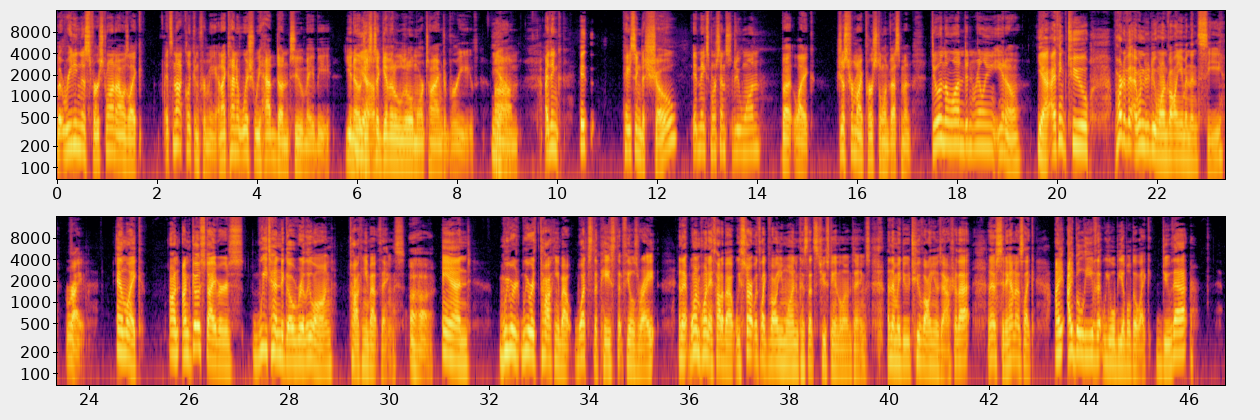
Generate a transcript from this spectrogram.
But reading this first one, I was like, it's not clicking for me, and I kind of wish we had done two, maybe. You know, just to give it a little more time to breathe. Yeah. Um, I think It pacing the show, it makes more sense to do one, but like just for my personal investment, doing the one didn't really, you know, yeah, I think two part of it I wanted to do one volume and then see. right. And like on on Ghost Divers, we tend to go really long talking about things. Uh huh. And we were we were talking about what's the pace that feels right. And at one point I thought about we start with like volume 1 cuz that's two standalone things and then we do two volumes after that. And I was sitting and I was like I I believe that we will be able to like do that.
